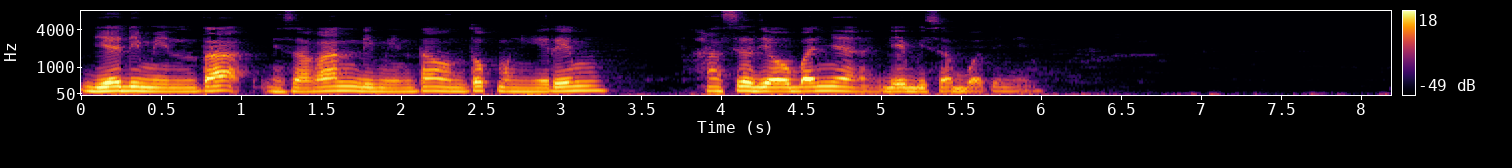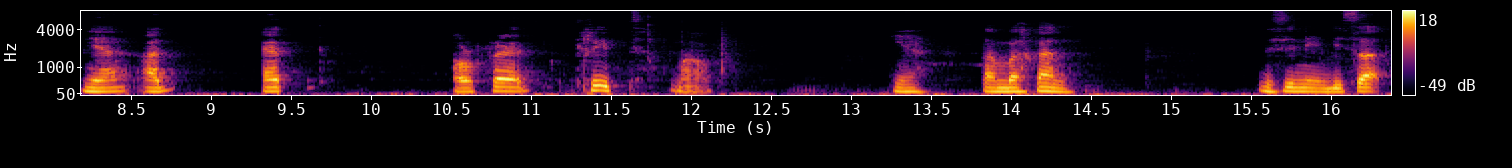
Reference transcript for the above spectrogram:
dia diminta misalkan diminta untuk mengirim hasil jawabannya dia bisa buat ini. Ya add add or create create maaf. Ya tambahkan. Di sini bisa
